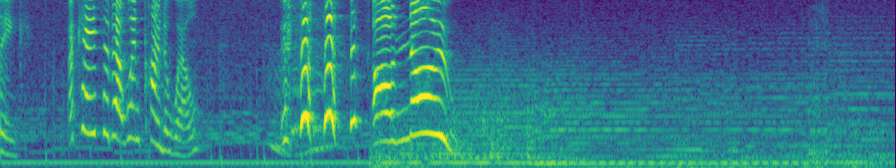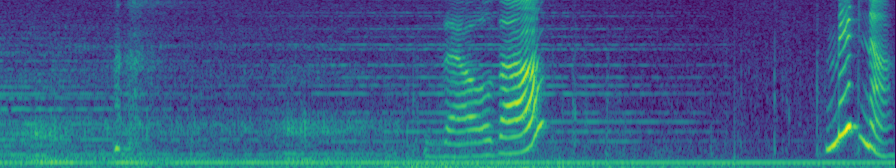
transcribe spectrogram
Link! Okay, so that went kind of well. oh no! Zelda? Midna!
